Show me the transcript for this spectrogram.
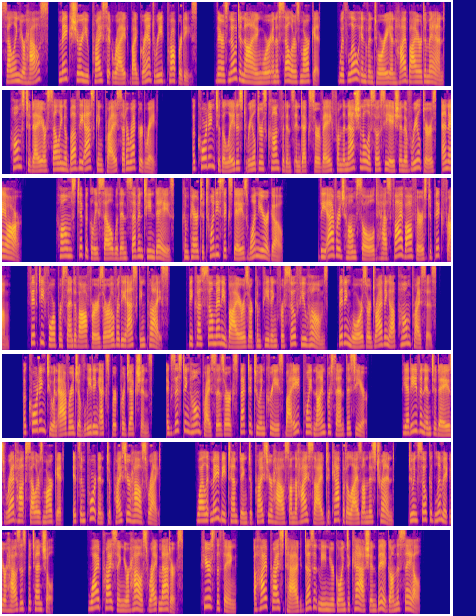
Selling your house? Make sure you price it right by Grant Reid Properties. There's no denying we're in a seller's market. With low inventory and high buyer demand, homes today are selling above the asking price at a record rate. According to the latest Realtors Confidence Index survey from the National Association of Realtors, NAR, homes typically sell within 17 days, compared to 26 days one year ago. The average home sold has five offers to pick from. 54% of offers are over the asking price. Because so many buyers are competing for so few homes, bidding wars are driving up home prices. According to an average of leading expert projections, existing home prices are expected to increase by 8.9% this year. Yet, even in today's red hot seller's market, it's important to price your house right. While it may be tempting to price your house on the high side to capitalize on this trend, doing so could limit your house's potential. Why pricing your house right matters. Here's the thing a high price tag doesn't mean you're going to cash in big on the sale.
